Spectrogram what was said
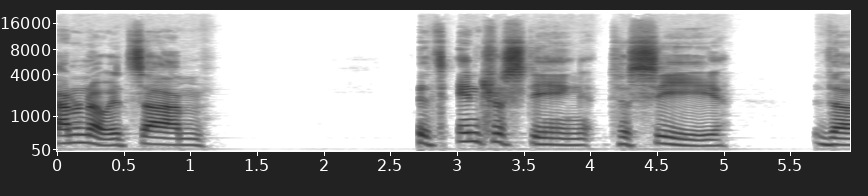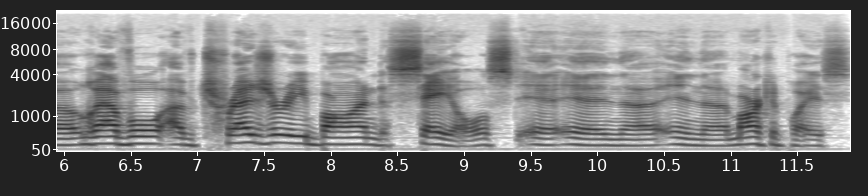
I don't know, it's um, it's interesting to see the level of treasury bond sales in the, in the marketplace.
